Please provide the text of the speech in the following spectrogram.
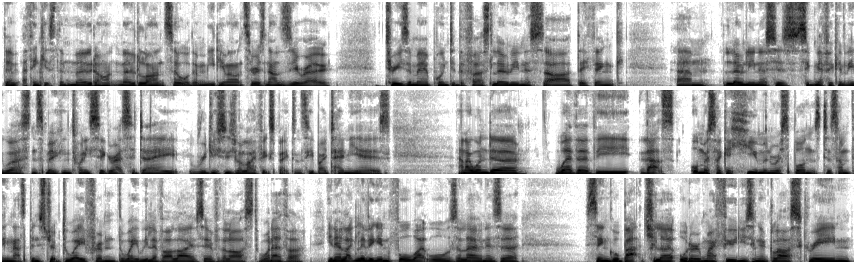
The, I think it's the modal, modal answer or the medium answer is now zero. Theresa May appointed the first loneliness czar. They think um, loneliness is significantly worse than smoking 20 cigarettes a day, reduces your life expectancy by 10 years. And I wonder whether the that's almost like a human response to something that's been stripped away from the way we live our lives over the last whatever. You know, like living in four white walls alone as a single bachelor, ordering my food using a glass screen,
